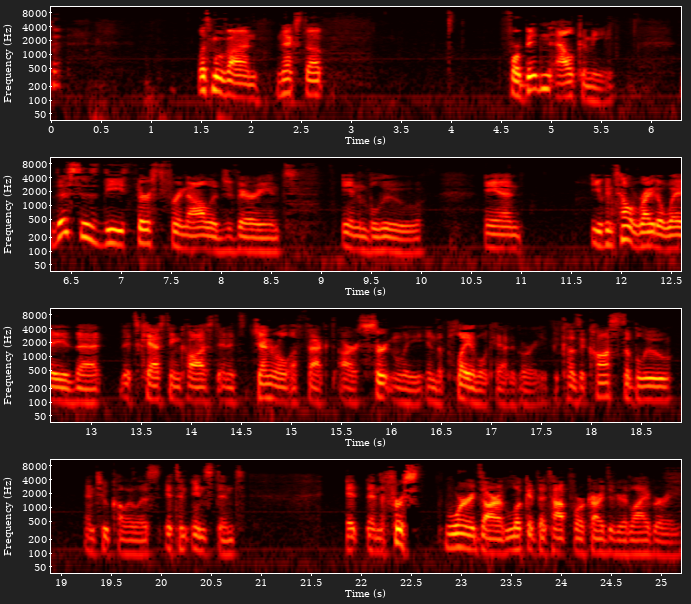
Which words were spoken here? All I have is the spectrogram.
Let's move on. Next up, Forbidden Alchemy. This is the Thirst for Knowledge variant in blue, and you can tell right away that its casting cost and its general effect are certainly in the playable category because it costs a blue and two colorless. It's an instant. It and the first words are look at the top four cards of your library.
